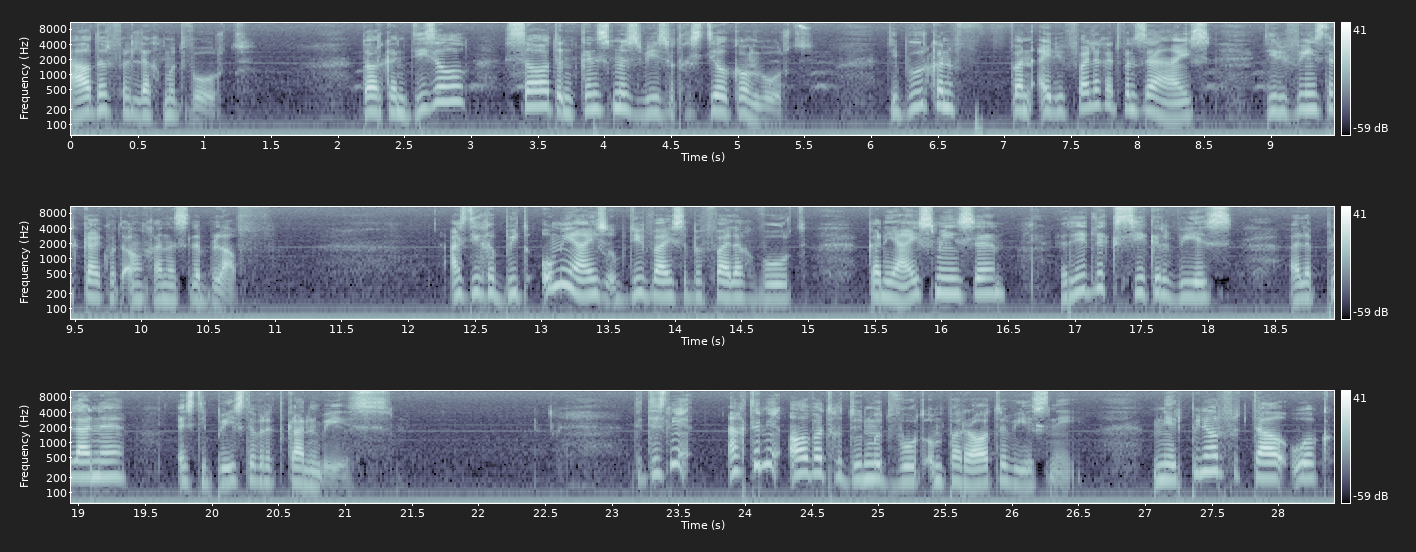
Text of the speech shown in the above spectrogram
helder verlig moet word. Daar kan diesel, saad en kunstmis wees wat gesteel kan word. Die boer kan vanuit die veiligheid van sy huis die die venster kyk wat aangaan as hulle blaf. As die gebied om die huis op die weise beveilig word, kan die huismense redelijk seker wees, hulle planne is die beste wat het kan wees. Dit is nie, echter nie al wat gedoen moet word om paraat te wees nie. Meneer Pienaar vertel ook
